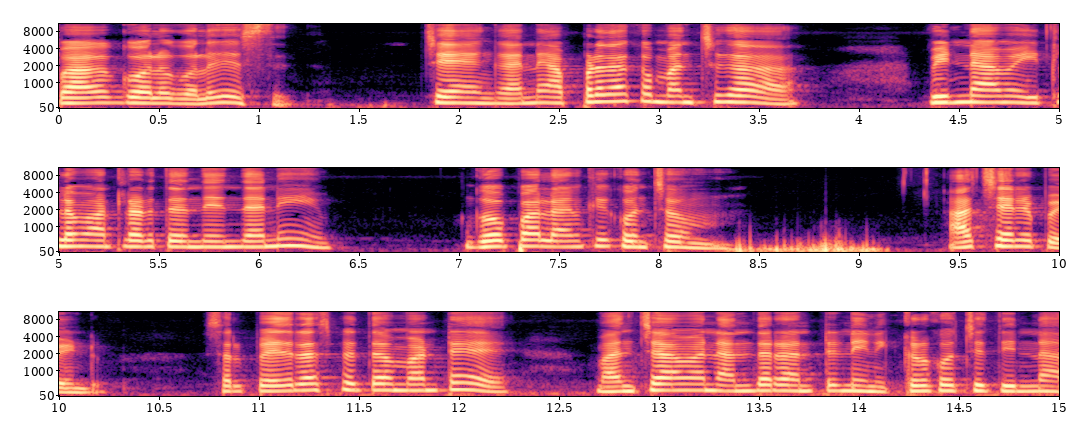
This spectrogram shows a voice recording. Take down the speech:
బాగా గోలగోల చేస్తుంది. చేయంగానే అప్పటిదాకా మంచిగా విన్నామే ఇట్లా మాట్లాడుతుంది ఏందని గోపాలానికి కొంచెం ఆశ్చర్యపోయిండు. అసలు పేదరాశి పెద్దామంటే మంచామని అందరూ అంటే నేను ఇక్కడికి వచ్చి తిన్నా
